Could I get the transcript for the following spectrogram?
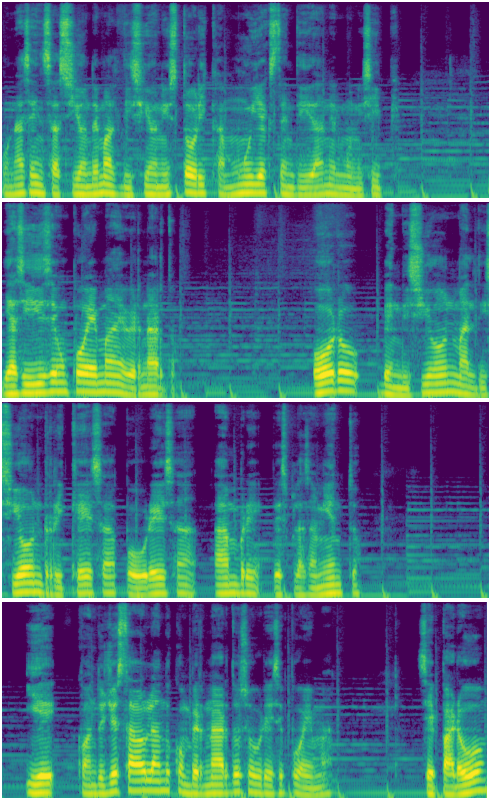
una sensación de maldición histórica muy extendida en el municipio. Y así dice un poema de Bernardo. Oro, bendición, maldición, riqueza, pobreza, hambre, desplazamiento. Y eh, cuando yo estaba hablando con Bernardo sobre ese poema, se paró,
